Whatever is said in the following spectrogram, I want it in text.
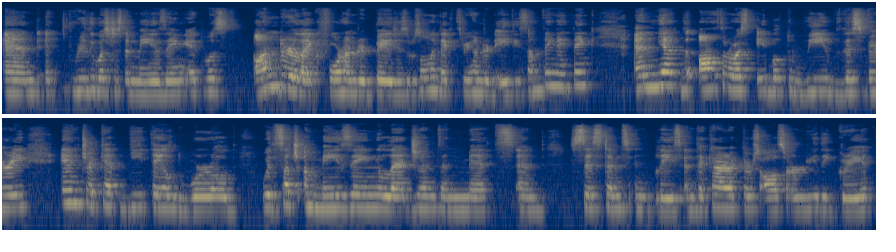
And it really was just amazing. It was under like 400 pages. It was only like 380 something, I think. And yet the author was able to weave this very intricate, detailed world with such amazing legends and myths and systems in place. And the characters also are really great.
